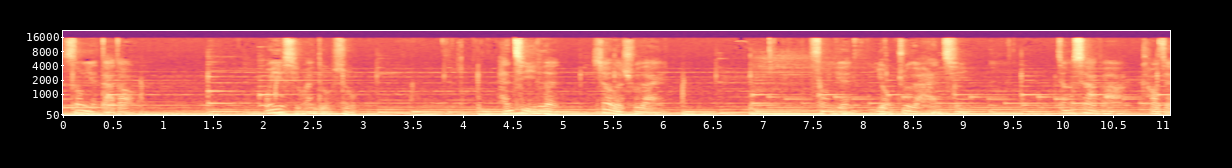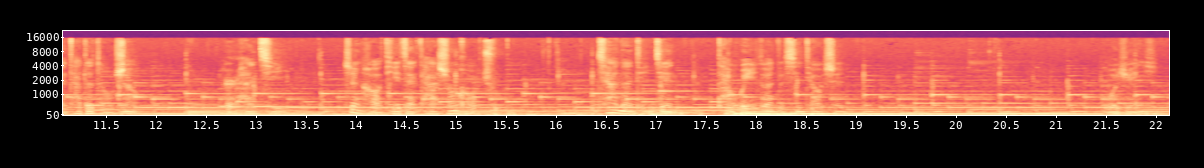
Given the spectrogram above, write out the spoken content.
宋妍答道：“我也喜欢读书。”韩琦一愣，笑了出来。宋妍拥住了韩琦，将下巴靠在他的头上，而韩琦。正好贴在他胸口处，恰能听见他微乱的心跳声。我愿意。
